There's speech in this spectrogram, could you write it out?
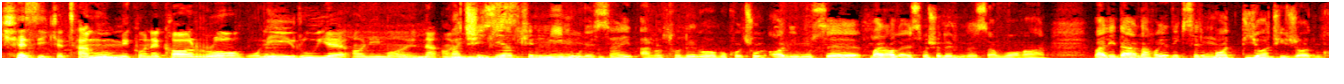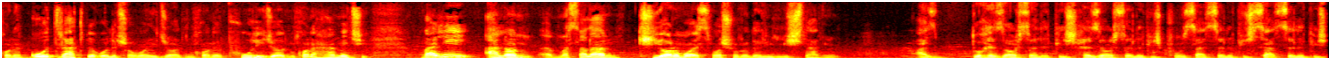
کسی که تموم می‌کنه کار رو اونه. نیروی آنیماه نه و آنیموس چیزی هم که میمونه سعید الان تو نگاه بکن چون آنیموسه من حالا اسمشو نمی‌دونستم واقعا. ولی در نهایت یک سری مادیات ایجاد می‌کنه. قدرت به قول شما ایجاد می‌کنه پول ایجاد می‌کنه همه چی. ولی الان مثلا کیا رو ما اسمشون رو داریم میشنویم؟ از دو هزار سال پیش هزار سال پیش 500 سال پیش 100 سال پیش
